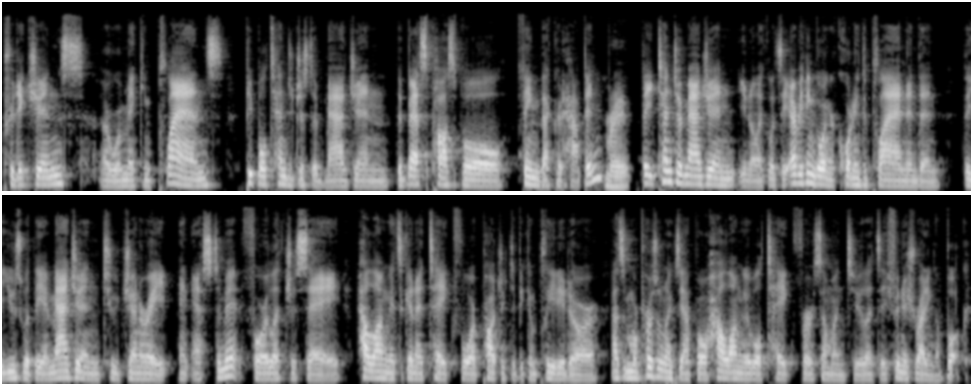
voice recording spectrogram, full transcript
predictions or when making plans, people tend to just imagine the best possible thing that could happen. Right. They tend to imagine, you know, like let's say everything going according to plan and then they use what they imagine to generate an estimate for let's just say how long it's going to take for a project to be completed or as a more personal example, how long it will take for someone to let's say finish writing a book.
